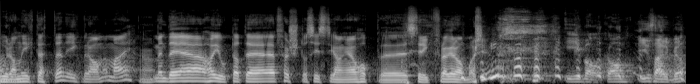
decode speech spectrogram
Hvordan gikk dette? Det gikk bra med meg. Men det har gjort at det er første og siste gang jeg hopper strikk fra gravemaskin I Balkan. i Serbia.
